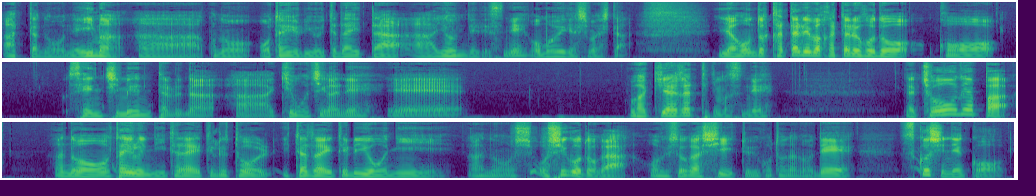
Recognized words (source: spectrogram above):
あったのをね、今、あこのお便りをいただいた、あ読んでですね、思い出しました。いや、ほんと語れば語るほど、こう、センチメンタルなあ気持ちがね、え、湧き上がってきますね。ちょうどやっぱ、あの、お便りにいただいていると、いただいているように、あの、お仕事がお忙しいということなので、少しね、こう、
